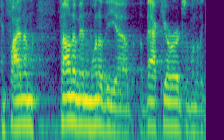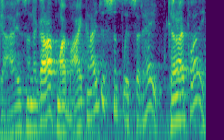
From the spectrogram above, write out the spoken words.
and find them found him in one of the uh, backyards of one of the guys, and I got off my bike and I just simply said, Hey, can I play?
